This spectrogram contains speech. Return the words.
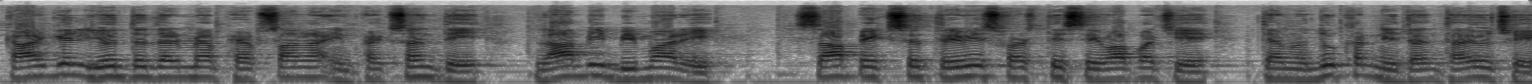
કારગિલ યુદ્ધ દરમિયાન ફેફસાના ઇન્ફેક્શનથી લાંબી બીમારી સાપ એકસો ત્રેવીસ વર્ષથી સેવા પછી તેમનું દુઃખદ નિધન થયું છે.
